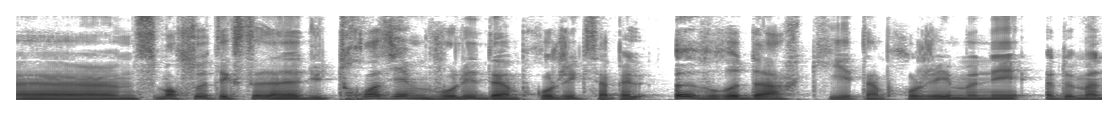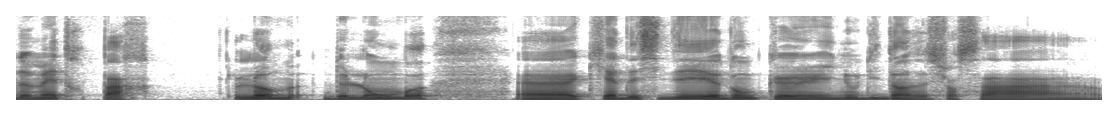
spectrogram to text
Euh, ce morceau est extrait du troisième volet d'un projet qui s'appelle Œuvre d'art, qui est un projet mené de main de maître par l'homme de l'ombre, euh, qui a décidé, donc euh, il nous dit sur, sa,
